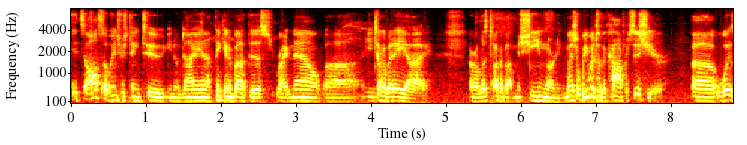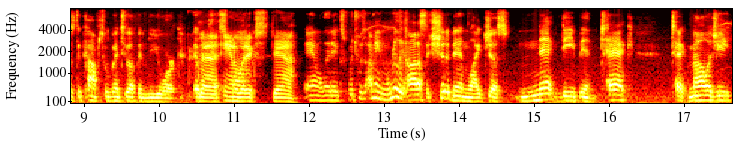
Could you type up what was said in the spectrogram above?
it's also interesting too. You know, Diane, I'm thinking about this right now. Uh, you talk about AI, or let's talk about machine learning. We went to the conference this year. Uh, what was the conference we went to up in New York? Uh, analytics, yeah. Analytics, which was, I mean, really honestly, should have been like just neck deep in tech technology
